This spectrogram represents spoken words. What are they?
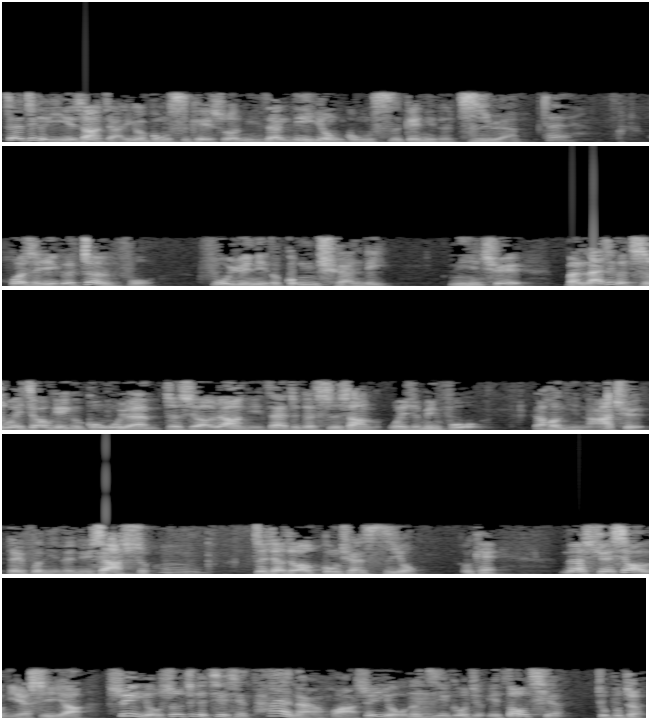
在这个意义上讲，一个公司可以说你在利用公司给你的资源，对，或者一个政府赋予你的公权力，你去本来这个职位交给一个公务员，这是要让你在这个世上为人民服务，然后你拿去对付你的女下属，嗯，这叫做公权私用，OK。那学校也是一样，所以有时候这个界限太难画，所以有的机构就一刀切就不准。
